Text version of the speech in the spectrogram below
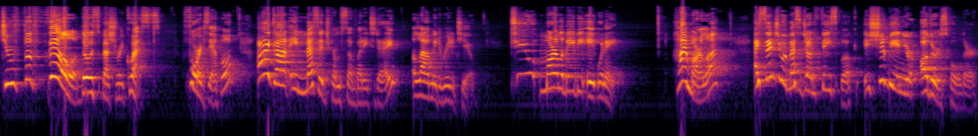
to fulfill those special requests. For example, I got a message from somebody today. Allow me to read it to you. To Marla Baby 818. Hi Marla. I sent you a message on Facebook. It should be in your others folder.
